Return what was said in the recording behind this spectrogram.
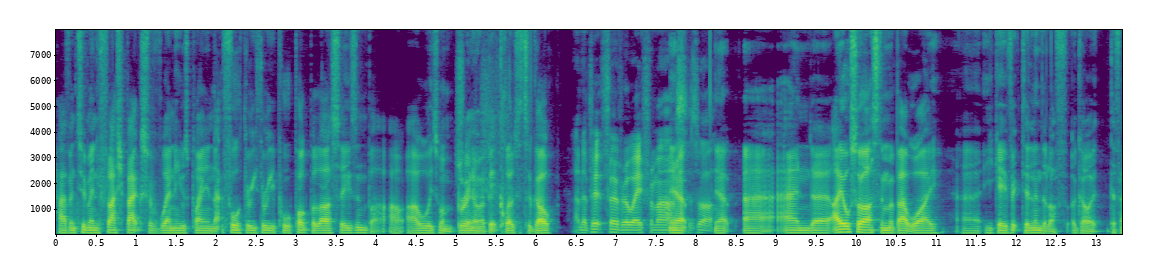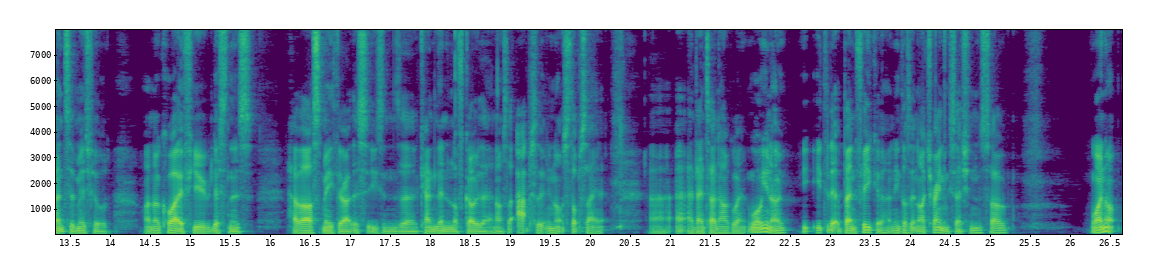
having too many flashbacks of when he was playing in that 4-3-3 Paul Pogba last season, but I, I always want Bruno a bit closer to goal and a bit further away from ours yep, as well. Yep. Uh, and uh, I also asked him about why uh, he gave Victor Lindelof a go at defensive midfield. I know quite a few listeners have asked me throughout the seasons, uh, can Lindelof go there? And I was like, absolutely not. Stop saying it. Uh, and then Ten Hag went, well, you know, he, he, did it at Benfica and he does it in our training sessions, so why not?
